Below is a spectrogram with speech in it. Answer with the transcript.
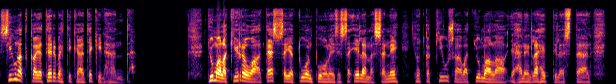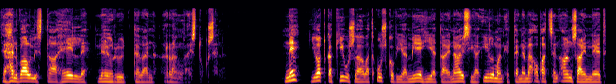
siunatkaa ja tervehtikää tekin häntä. Jumala kiroaa tässä ja tuon puoleisessa elämässä ne, jotka kiusaavat Jumalaa ja hänen lähettilästään, ja hän valmistaa heille nöyryyttävän rangaistuksen. Ne, jotka kiusaavat uskovia miehiä tai naisia ilman, että nämä ovat sen ansainneet,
